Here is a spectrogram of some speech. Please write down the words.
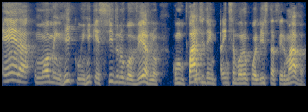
era um homem rico, enriquecido no governo, como parte da imprensa monopolista afirmava?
